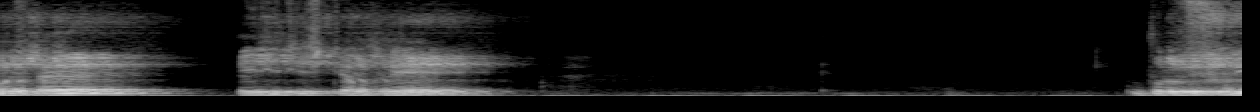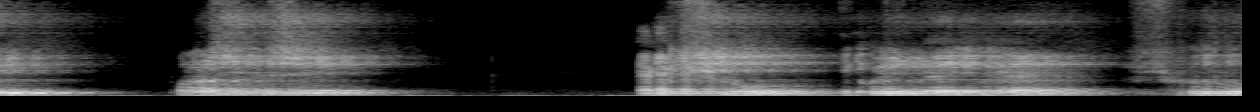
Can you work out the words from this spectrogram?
বাসায় এই জিনিসটা আপনি দর্শী পড়ার শেষে একশো একুশ শুধু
